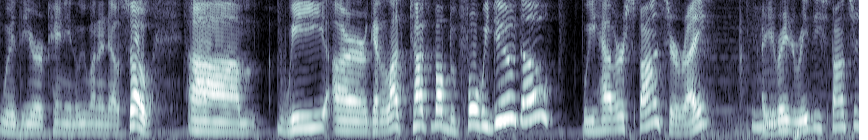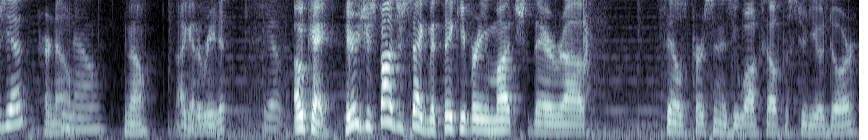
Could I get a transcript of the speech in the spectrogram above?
with your opinion. We want to know. So, um, we are got a lot to talk about. Before we do, though, we have our sponsor, right? Are you mm-hmm. ready to read these sponsors yet, or no? no. No, I got to read it. Mm-hmm. Yep. Okay, here's your sponsor segment. Thank you very much, their uh, salesperson, as he walks out the studio door,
